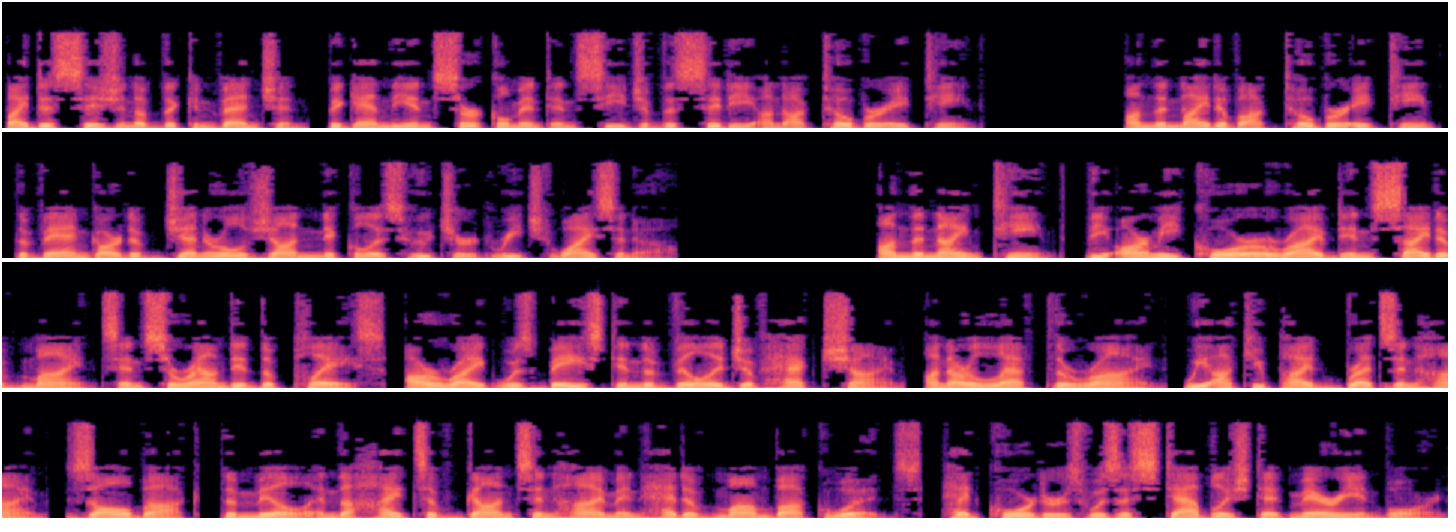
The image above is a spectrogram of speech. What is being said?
by decision of the convention, began the encirclement and siege of the city on October 18. On the night of October 18, the vanguard of General Jean-Nicolas Houchard reached Weisenau. On the 19th, the Army Corps arrived in sight of Mainz and surrounded the place. Our right was based in the village of Hechtsheim, on our left the Rhine. We occupied Bretzenheim, Zahlbach, the mill, and the heights of Gonsenheim and head of Mombach Woods. Headquarters was established at Marienborn.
